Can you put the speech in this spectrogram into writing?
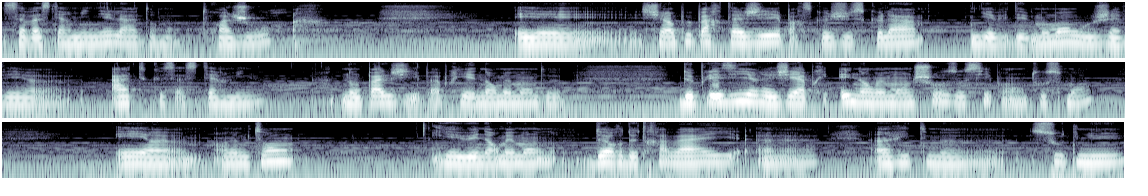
ça va se terminer là dans trois jours. Et je suis un peu partagée parce que jusque-là, il y avait des moments où j'avais hâte que ça se termine. Non pas que j'y ai pas pris énormément de, plaisir et j'ai appris énormément de choses aussi pendant tout ce mois. Et euh, en même temps, il y a eu énormément d'heures de travail, euh, un rythme soutenu,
